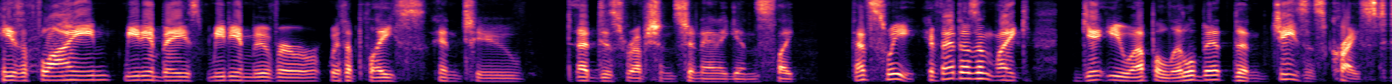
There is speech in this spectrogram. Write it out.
he's a flying medium base, medium mover with a place into a disruption shenanigans. Like that's sweet. If that doesn't like get you up a little bit, then Jesus Christ,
